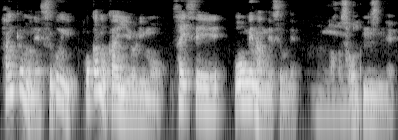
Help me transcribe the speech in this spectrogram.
反響もね、すごい他の回よりも再生多めなんですよね。あ、そうなんですね。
